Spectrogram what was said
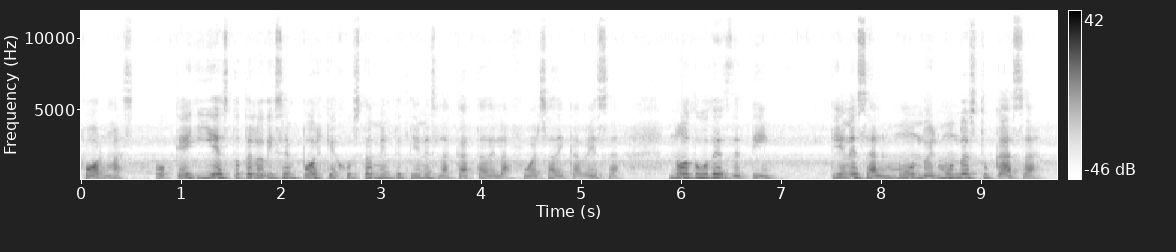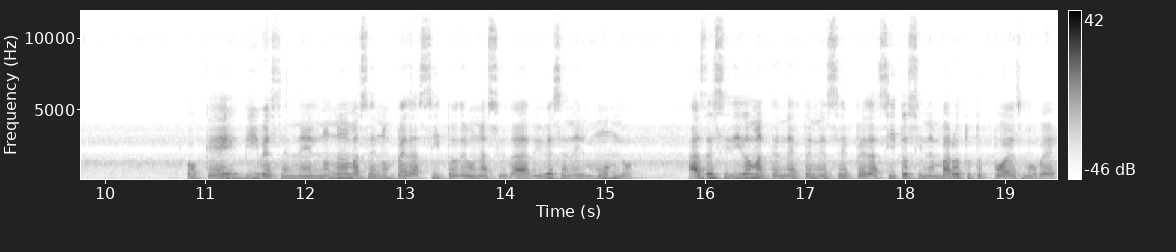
formas, ¿ok? Y esto te lo dicen porque justamente tienes la carta de la fuerza de cabeza. No dudes de ti. Tienes al mundo, el mundo es tu casa. ¿Ok? Vives en él, no nada más en un pedacito de una ciudad, vives en el mundo. Has decidido mantenerte en ese pedacito, sin embargo tú te puedes mover.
